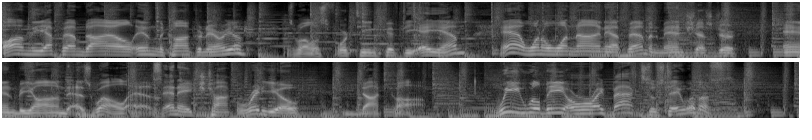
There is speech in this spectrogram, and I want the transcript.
on the FM dial in the Concord area, as well as 1450 AM and 1019 FM in Manchester and beyond, as well as NHTalkRadio.com. We will be right back, so stay with us.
